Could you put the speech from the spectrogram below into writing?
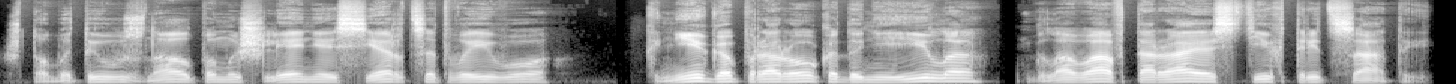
«Чтобы ты узнал помышление сердца твоего». Книга пророка Даниила, глава 2, стих 30.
